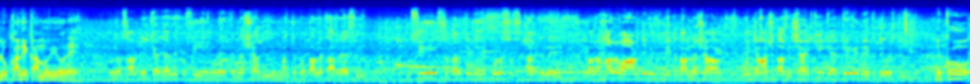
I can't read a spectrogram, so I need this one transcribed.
ਲੋਕਾਂ ਦੇ ਕੰਮ ਵੀ ਹੋ ਰਹੇ ਆ। ਭੁੱਲਰ ਸਾਹਿਬ ਦੇਖਿਆ ਜਾਵੇ, ਤੁਸੀਂ ਹੁਣ ਇੱਕ ਨਸ਼ਿਆਂ ਦੀ ਮੰਚ ਤੋਂ ਗੱਲ ਕਰ ਰਹੇ ਸੀ। ਤੁਸੀਂ ਸਤਰਕ ਨੇ, ਪੁਲਿਸ ਸਤਰਕ ਨੇ, ਪਰ ਹਰ ਵਾਰਡ ਦੇ ਵਿੱਚ ਵਿਕਦਾ ਨਸ਼ਾ, ਉਹ ਜਾਂਚ ਦਾ ਵਿਸ਼ਾ ਹੈ। ਕੀ ਕਿਵੇਂ ਦੇਖਦੇ ਹੋ ਇਸ ਚੀਜ਼ ਨੂੰ? ਦੇਖੋ,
